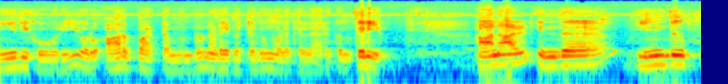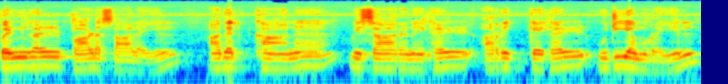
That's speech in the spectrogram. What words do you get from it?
நீதி கோரி ஒரு ஆர்ப்பாட்டம் ஒன்று நடைபெற்றது உங்களுக்கு எல்லாருக்கும் தெரியும். ஆனால் இந்த இந்து பெண்கள் பாடசாலையில் அதற்கான விசாரணைகள் அறிக்கைகள் உரிய முறையில்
